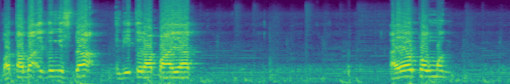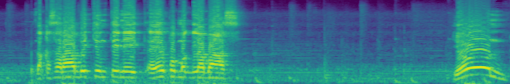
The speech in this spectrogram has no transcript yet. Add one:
Mataba itong isda. Hindi ito napayat. Ayaw pang mag... Nakasarabit yung tinik. Ayaw pang maglabas. Yun.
